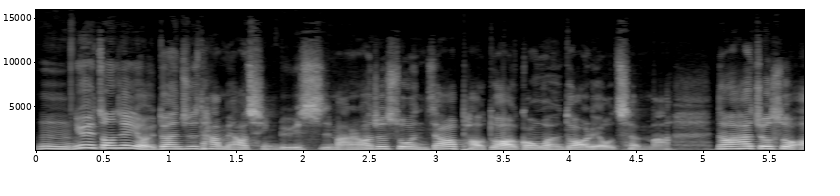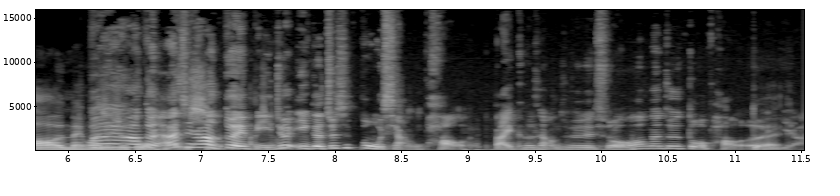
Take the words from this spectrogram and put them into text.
嗯，因为中间有一段就是他们要请律师嘛，然后就说你知道要跑多少公文多少流程嘛，然后他就说哦没关系就多跑对、啊、对，而且他有对比，就一个就是不想跑，白科长就会说哦那就是多跑而已啊，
